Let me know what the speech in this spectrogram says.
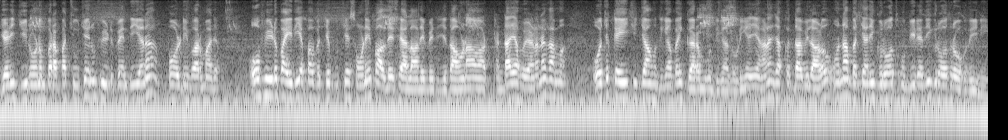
ਜਿਹੜੀ ਜ਼ੀਰੋ ਨੰਬਰ ਆਪਾਂ ਚੂਚੇ ਨੂੰ ਫੀਡ ਪੈਂਦੀ ਆ ਨਾ ਪੋਲਟਰੀ ਫਾਰਮਾਂ 'ਚ, ਉਹ ਫੀਡ ਪਾਈ ਦੀ ਆਪਾਂ ਬੱਚੇ ਪੁੱਛੇ ਸੋਹਣੇ ਪਾਲਦੇ ਸਿਆਲਾਂ ਦੇ ਵਿੱਚ, ਜਿੱਦਾਂ ਹੁਣ ਠੰਡਾ ਜਿਹਾ ਹੋ ਜਾਣਾ ਨਾ ਕੰਮ, ਉਹ 'ਚ ਕਈ ਚੀਜ਼ਾਂ ਹੁੰਦੀਆਂ ਬਾਈ, ਗਰਮ ਹੁੰਦੀਆਂ ਥੋੜੀਆਂ ਜਿਹਾ ਹਨਾ, ਜਾਂ ਕਿੱਦਾਂ ਵੀ ਲਾ ਲਓ, ਉਹਨਾਂ ਬੱਚਿਆਂ ਦੀ ਗਰੋਥ ਹੁੰਦੀ ਰਹਿੰਦੀ ਗਰੋਥ ਰੋਕਦੀ ਨਹੀਂ।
